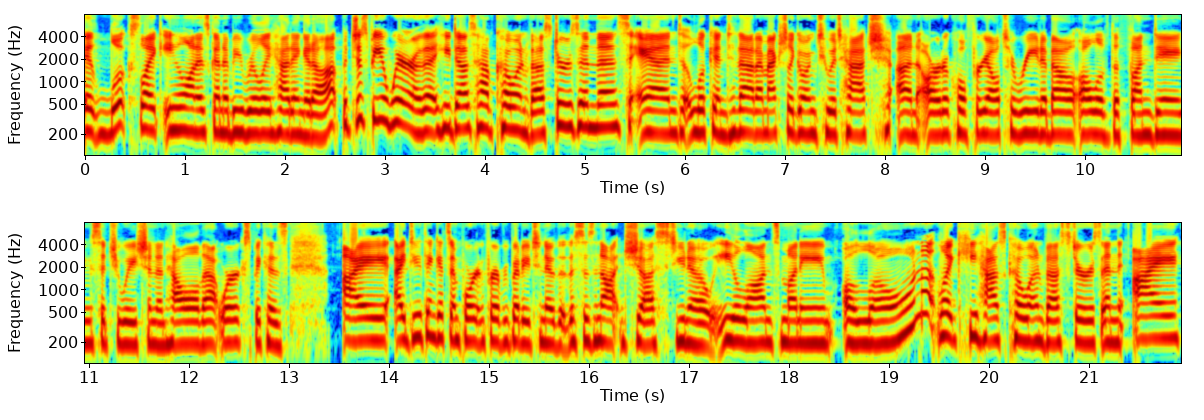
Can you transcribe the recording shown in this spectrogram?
it looks like Elon is going to be really heading it up, but just be aware that he does have co-investors in this and look into that. I'm actually going to attach an article for y'all to read about all of the funding situation and how all that works because I I do think it's important for everybody to know that this is not just, you know, Elon's money alone. Like he has co-investors and I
